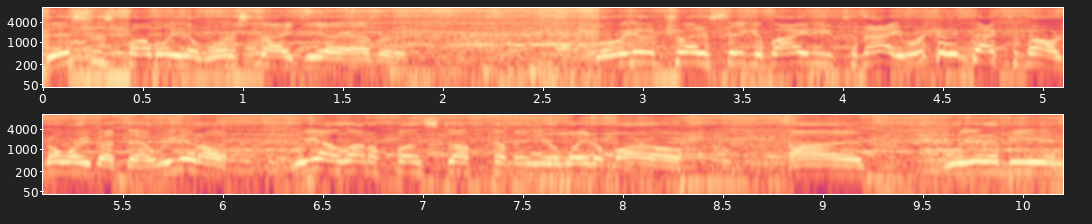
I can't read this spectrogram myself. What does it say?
This is probably the worst idea ever. We're gonna try to say goodbye to you tonight. We're coming back tomorrow. Don't worry about that. We got a we got a lot of fun stuff coming your way tomorrow. Uh, we're gonna be in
